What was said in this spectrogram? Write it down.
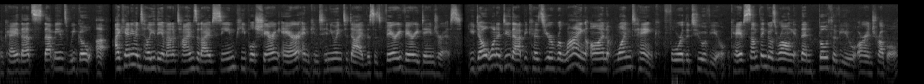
Okay, that's that means we go up. I can't even tell you the amount of times that I've seen people sharing air and continuing to dive. This is very, very dangerous. You don't want to do that because you're relying on one tank for the two of you. Okay, if something goes wrong, then both of you are in trouble.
